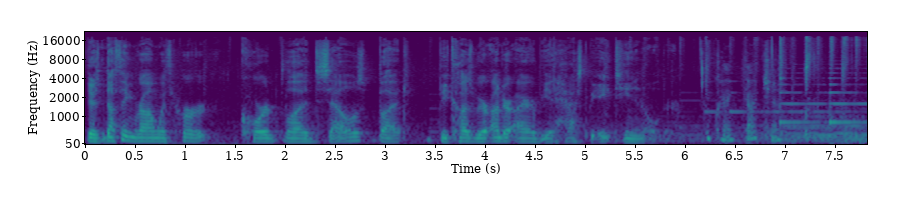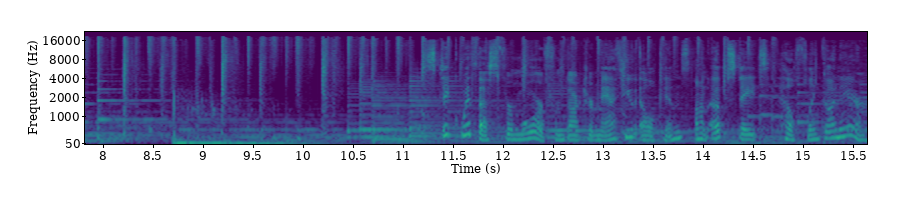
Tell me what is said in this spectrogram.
there's nothing wrong with her cord blood cells, but because we are under IRB, it has to be 18 and older. Okay, gotcha. Stick with us for more from Dr. Matthew Elkins on Upstate's HealthLink on Air.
